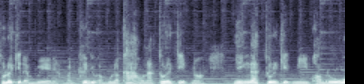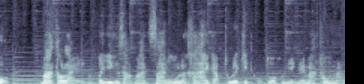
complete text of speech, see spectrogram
ธุรกิจ m w เนี่ยมันขึ้นอยู่กับมูลค่าของนักธุรกิจเนาะยิ่งนักธุรกิจมีความรู้ มากเท่าไหร่นะครับก็ยิ่งสามารถสร้างมูลค่าให้กับธุรกิจของตัวคุณเองได้มากเท่านั้น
